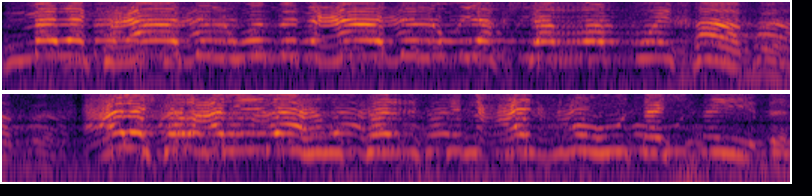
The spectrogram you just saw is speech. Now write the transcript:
ملك عادل وابن عادل ويخشى الرب ويخافه على شرع الإله مكرس عزمه وتشديده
